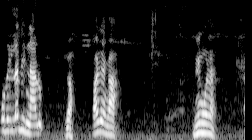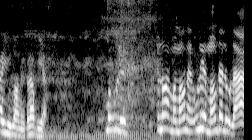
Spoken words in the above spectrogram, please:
ကိုယ်လေးလက်တွေနာလို့လာ55မင်းဝင်လာအဲ့ယူသွားမယ်ဘယ်တော့ပြရမဟုတ်ဘူးလေကျွန်တော်ကမမောင်းနိုင်ဦးလေးကမောင်းတက်လို့လား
